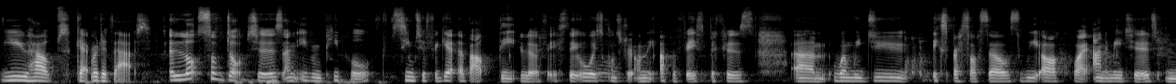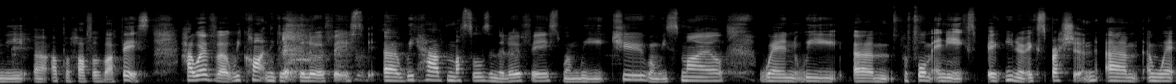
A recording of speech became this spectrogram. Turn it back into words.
you helped get rid of that. lots of doctors and even people seem to forget about the lower face. They always concentrate on the upper face because um, when we do express ourselves, we are quite animated in the uh, upper half of our face. However, we can't neglect the lower face. Uh, we have muscles in the lower face when we chew, when we smile, when we um, perform any ex- you know expression, um, and we're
